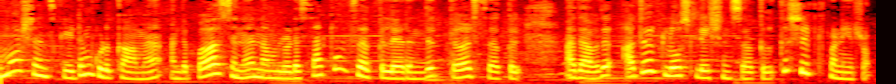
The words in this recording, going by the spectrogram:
எமோஷன்ஸ்க்கு இடம் கொடுக்காம அந்த பர்சனை நம்மளோட செகண்ட் சர்க்கிள் இருந்து தேர்ட் சர்க்கிள் அதாவது அதர் க்ளோஸ் ரிலேஷன் சர்க்கிளுக்கு ஷிஃப்ட் பண்ணிடுறோம்.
